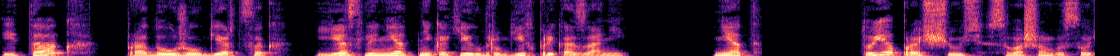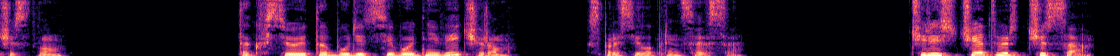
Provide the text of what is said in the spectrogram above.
«Итак», — продолжил герцог, — «если нет никаких других приказаний...» «Нет, то я прощусь с вашим высочеством». «Так все это будет сегодня вечером?» — спросила принцесса. «Через четверть часа».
